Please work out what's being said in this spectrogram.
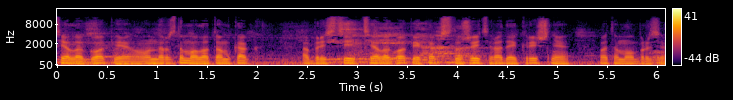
тело Гопи. Он раздумал о том, как обрести тело Гопи, как служить Радой Кришне в этом образе.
